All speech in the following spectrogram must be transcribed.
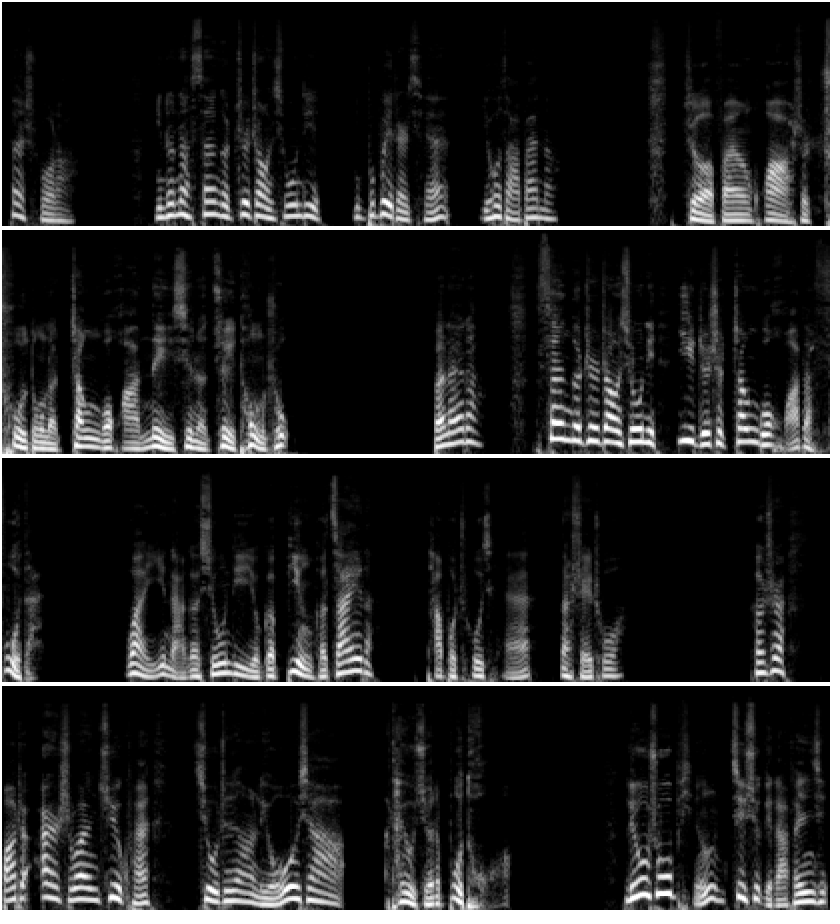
再说了，你的那三个智障兄弟，你不备点钱，以后咋办呢？”这番话是触动了张国华内心的最痛处。本来呢，三个智障兄弟一直是张国华的负担，万一哪个兄弟有个病和灾的，他不出钱，那谁出啊？可是把这二十万巨款就这样留下，他又觉得不妥。刘淑平继续给他分析：“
